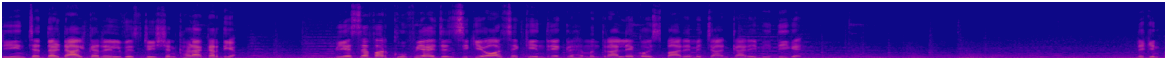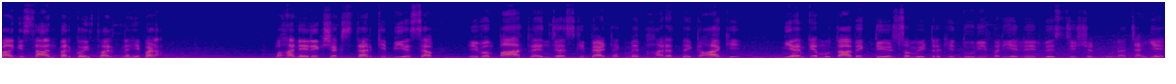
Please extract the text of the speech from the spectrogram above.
तीन चद्दर डालकर रेलवे स्टेशन खड़ा कर दिया। बीएसएफ और खुफिया एजेंसी की ओर से केंद्रीय गृह मंत्रालय को इस बारे में जानकारी भी दी गई। लेकिन पाकिस्तान पर कोई फ़र्क नहीं पड़ा। महानिरीक्षक स्तर की बीएसएफ एवं पाक रेंजर्स की बैठक में भारत ने कहा कि नियम के मुताबिक 150 मीटर की दूरी पर यह रेलवे स्टेशन होना चाहिए।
